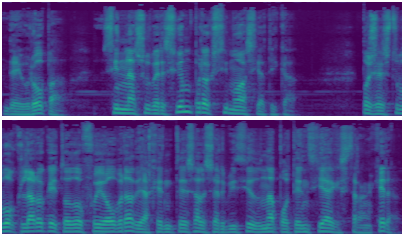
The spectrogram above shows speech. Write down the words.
de Europa sin la subversión próximo-asiática? Pues estuvo claro que todo fue obra de agentes al servicio de una potencia extranjera,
